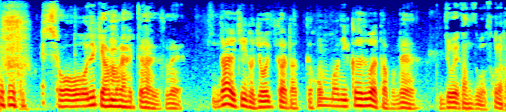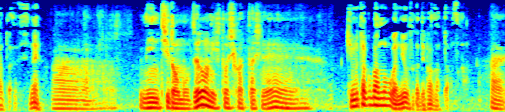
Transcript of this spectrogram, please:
い。正直あんまり入ってないですね。第1位の上映期間だってほんまに1ヶ月ぐらい多分ね、上映関数も少なかったですしね。あー認知度もゼロに等しかったしね。キムタク版の方がニュースがでかかったんですか？はい。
